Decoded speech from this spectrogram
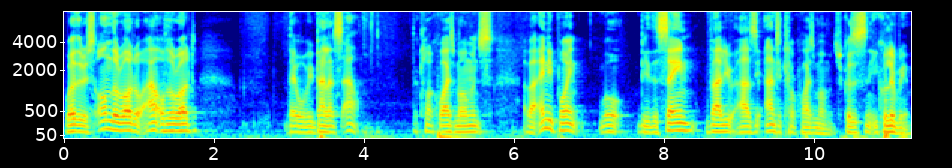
whether it's on the rod or out of the rod, they will be balanced out. The clockwise moments about any point will be the same value as the anti-clockwise moments because it's an equilibrium.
